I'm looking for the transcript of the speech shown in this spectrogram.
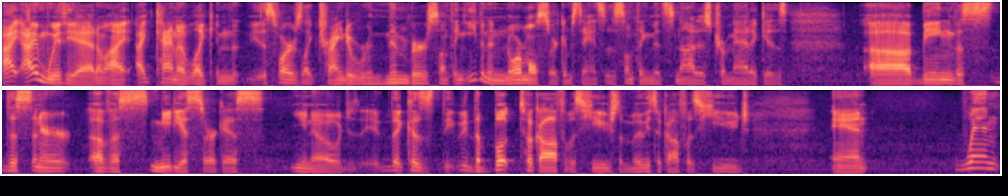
I, I'm with you, Adam. I, I kind of like am the, as far as like trying to remember something, even in normal circumstances, something that's not as traumatic as uh, being the the center of a media circus. You know, because the, the book took off, it was huge. The movie took off, was huge, and when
